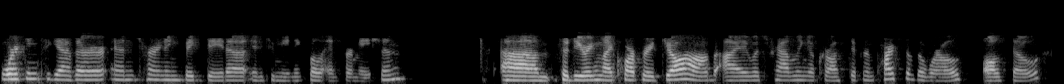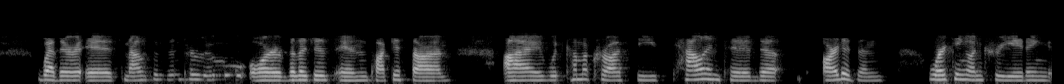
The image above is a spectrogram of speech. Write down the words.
working together and turning big data into meaningful information. Um, so during my corporate job, I was traveling across different parts of the world also, whether it's mountains in Peru or villages in Pakistan. I would come across these talented artisans working on creating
